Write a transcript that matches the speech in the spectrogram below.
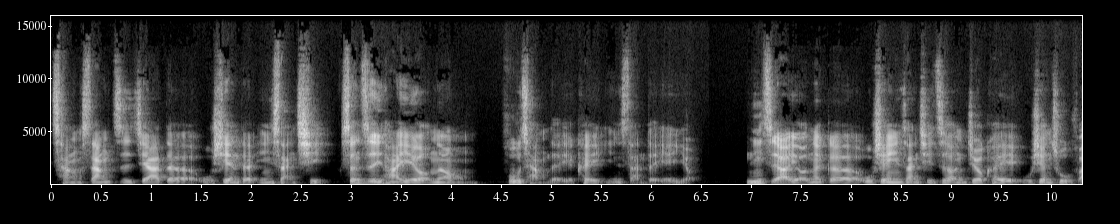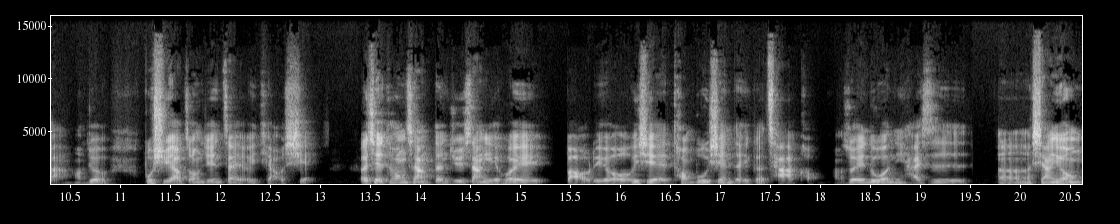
厂商自家的无线的引闪器，甚至它也有那种副厂的，也可以引闪的也有。你只要有那个无线引闪器之后，你就可以无线触发，啊，就不需要中间再有一条线。而且通常灯具上也会保留一些同步线的一个插口啊，所以如果你还是呃想用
